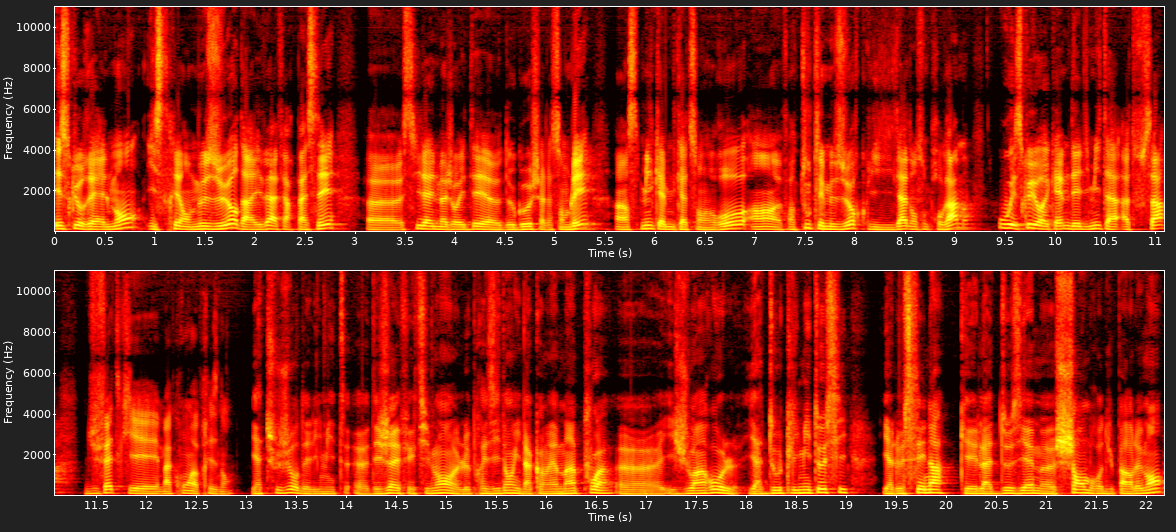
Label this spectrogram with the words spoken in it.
est-ce que réellement il serait en mesure d'arriver à faire passer euh, s'il a une majorité euh, de gauche à l'Assemblée, un SMIC à 1400 euros, enfin toutes les mesures qu'il a dans son programme, ou est-ce qu'il y aurait quand même des limites à, tout ça du fait qu'il y ait Macron à président? Il y a toujours des limites. Euh, déjà, effectivement, le président, il a quand même un poids, il joue un rôle. Il y a d'autres limites aussi. Il y a le Sénat, qui est la deuxième chambre du Parlement,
